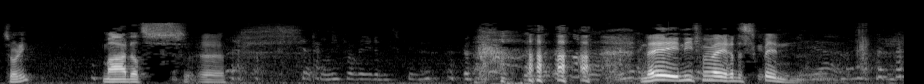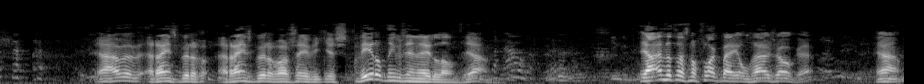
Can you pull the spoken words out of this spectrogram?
sorry? Maar dat is, uh, toch niet vanwege de spin? nee, niet vanwege de spin. Ja, Rijnsburg, Rijnsburg was eventjes wereldnieuws in Nederland, ja. Ja, en dat was nog vlak bij ons huis ook, hè. Ja.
